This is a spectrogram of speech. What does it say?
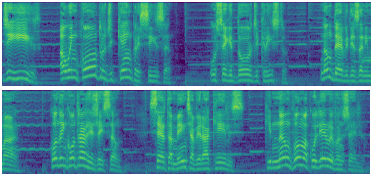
de ir ao encontro de quem precisa. O seguidor de Cristo não deve desanimar quando encontrar rejeição. Certamente haverá aqueles que não vão acolher o Evangelho.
